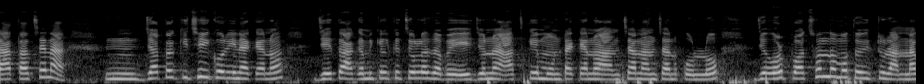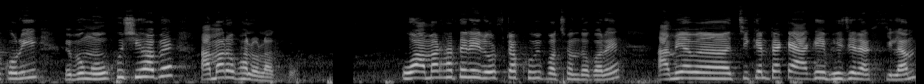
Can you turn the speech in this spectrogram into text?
রাত আছে না যত কিছুই করি না কেন, যেহেতু আগামীকালকে চলে যাবে, এই জন্য আজকে মনটা কেন আনচান আনচান করল, যে ওর পছন্দ মতো একটু রান্না করি এবং ও খুশি হবে, আমারও ভালো লাগবে। ও আমার হাতের এই রোস্টটা খুবই পছন্দ করে। আমি চিকেনটাকে আগে ভেজে রাখছিলাম।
